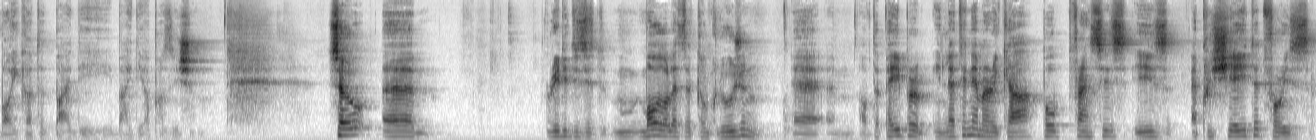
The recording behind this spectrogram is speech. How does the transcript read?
boycotted by the by the opposition. So, um, really, this is more or less the conclusion uh, um, of the paper. In Latin America, Pope Francis is appreciated for his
